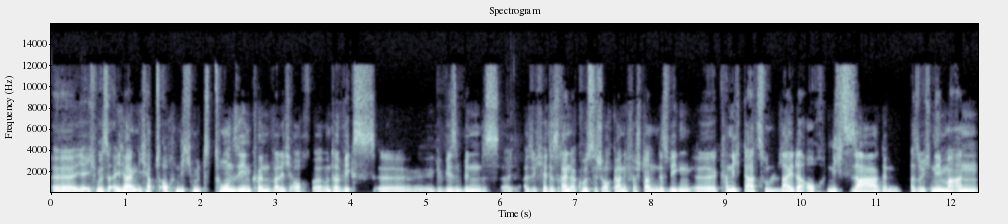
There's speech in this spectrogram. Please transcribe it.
Äh, ja, ich muss eigentlich sagen, ich habe es auch nicht mit Ton sehen können, weil ich auch äh, unterwegs äh, gewesen bin. Das, äh, also ich hätte es rein akustisch auch gar nicht verstanden. Deswegen äh, kann ich dazu leider auch nichts sagen. Also ich nehme mal an,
